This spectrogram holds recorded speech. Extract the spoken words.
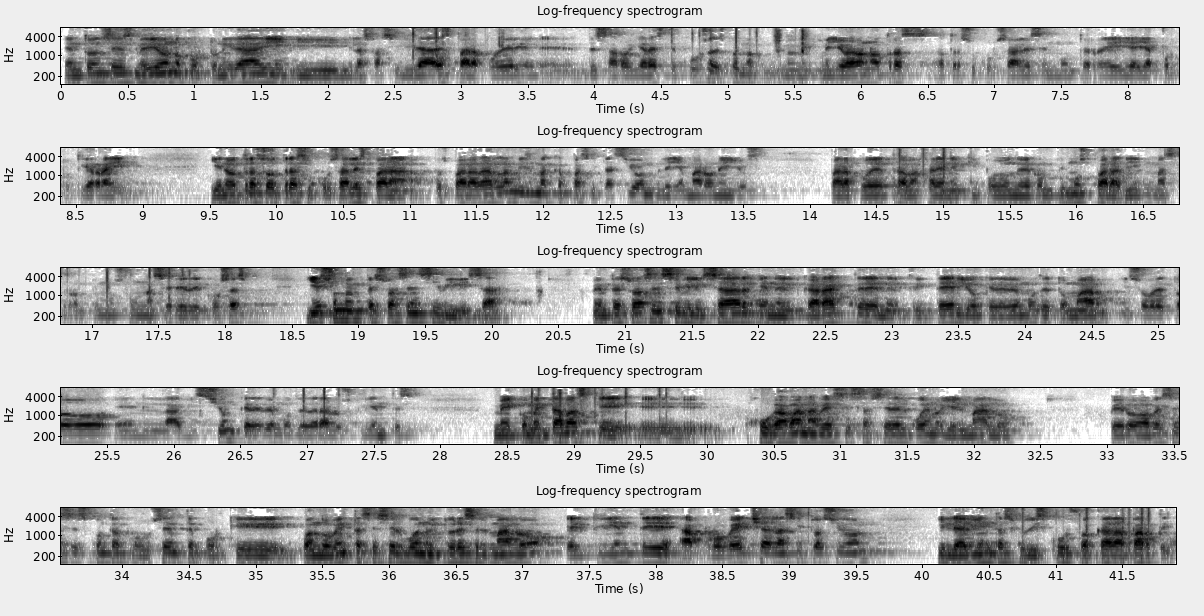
Entonces me dieron oportunidad y, las facilidades para poder eh, desarrollar este curso. Después me, llevaron a otras, otras sucursales en Monterrey, allá por tu tierra y, y en otras otras sucursales para, pues para dar la misma capacitación, le llamaron ellos, para poder trabajar en equipo, donde rompimos paradigmas y rompimos una serie de cosas. Y eso me empezó a sensibilizar. Me empezó a sensibilizar en el carácter, en el criterio que debemos de tomar y sobre todo en la visión que debemos de dar a los clientes me comentabas que eh, jugaban a veces a ser el bueno y el malo, pero a veces es contraproducente porque cuando ventas es el bueno y tú eres el malo, el cliente aprovecha la situación y le avienta su discurso a cada parte.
